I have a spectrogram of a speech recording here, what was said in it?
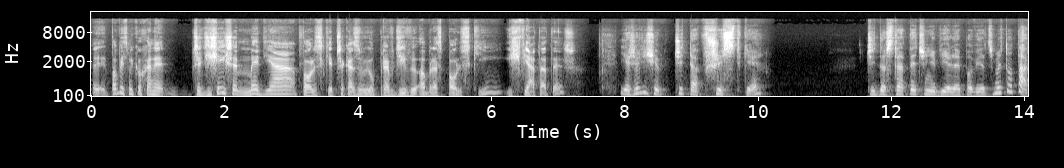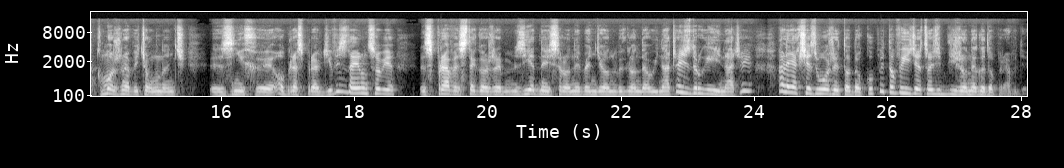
E, powiedz mi, kochany, czy dzisiejsze media polskie przekazują prawdziwy obraz Polski i świata też? Jeżeli się czyta wszystkie, czy dostatecznie wiele powiedzmy, to tak, można wyciągnąć e, z nich e, obraz prawdziwy, zdając sobie sprawę z tego, że z jednej strony będzie on wyglądał inaczej, z drugiej inaczej, ale jak się złoży to do kupy, to wyjdzie coś zbliżonego do prawdy.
